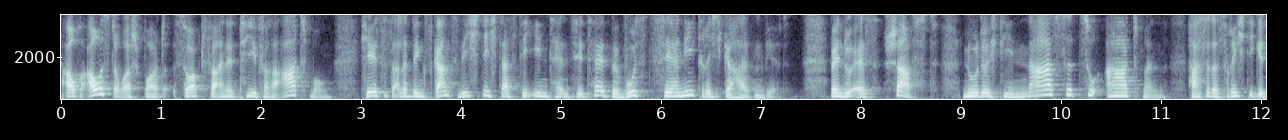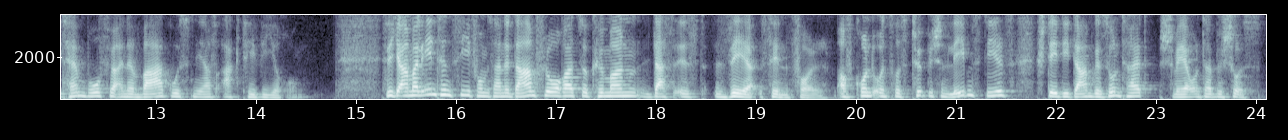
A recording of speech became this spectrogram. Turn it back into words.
Auch Ausdauersport sorgt für eine tiefere Atmung. Hier ist es allerdings ganz wichtig, dass die Intensität bewusst sehr niedrig gehalten wird. Wenn du es schaffst, nur durch die Nase zu atmen, hast du das richtige Tempo für eine Vagusnervaktivierung. Sich einmal intensiv um seine Darmflora zu kümmern, das ist sehr sinnvoll. Aufgrund unseres typischen Lebensstils steht die Darmgesundheit schwer unter Beschuss.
